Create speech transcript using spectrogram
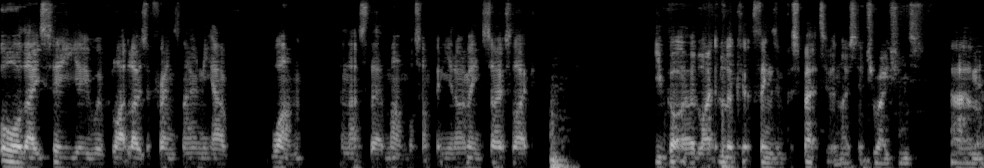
or they see you with like loads of friends and they only have one and that's their mum or something you know what i mean so it's like you've got to like look at things in perspective in those situations um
